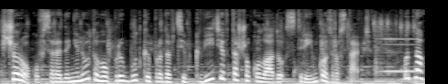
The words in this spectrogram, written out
Щороку, в середині лютого, прибутки продавців квітів та шоколаду стрімко зростають. Однак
